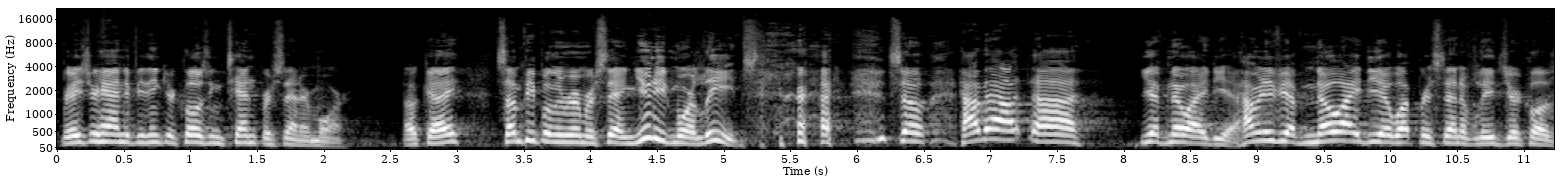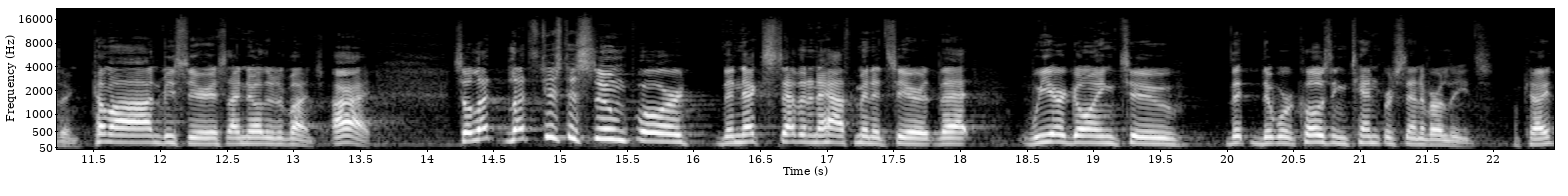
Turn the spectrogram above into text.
Raise your hand if you think you're closing 10% or more. Okay? Some people in the room are saying, you need more leads. so, how about uh, you have no idea. How many of you have no idea what percent of leads you're closing? Come on, be serious. I know there's a bunch. All right. So let, let's just assume for the next seven and a half minutes here that we are going to, that, that we're closing 10% of our leads, okay?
